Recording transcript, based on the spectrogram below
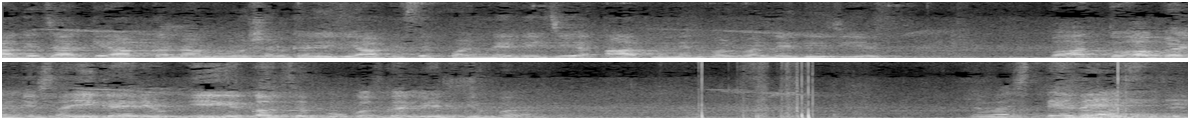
आगे जाके आपका नाम रोशन करेगी। आप इसे पढ़ने दीजिए आत्मनिर्भर बनने दीजिए। बात तो आप बहन जी सही कह रही हो ठीक है कल से फोकस करिए इसके ऊपर। नमस्ते बहन जी।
